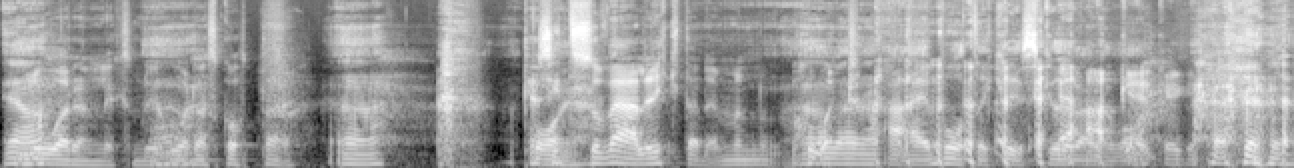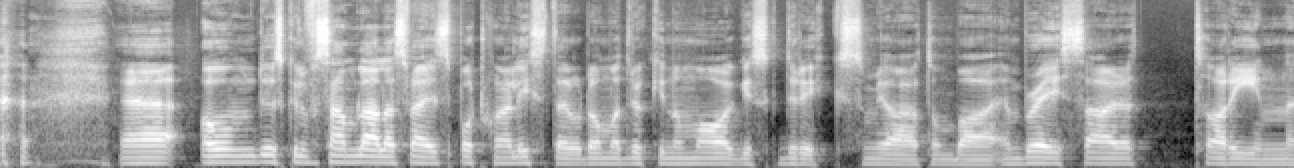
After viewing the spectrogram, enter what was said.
Ja. Låren liksom, det är hårda skott där. Ja. Kanske inte så välriktade, men hårt. Nej, bortre kryss skruvar det Okej, bra. okej, okej. Eh, Om du skulle få samla alla Sveriges sportjournalister och de har druckit någon magisk dryck som gör att de bara embracear, tar in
